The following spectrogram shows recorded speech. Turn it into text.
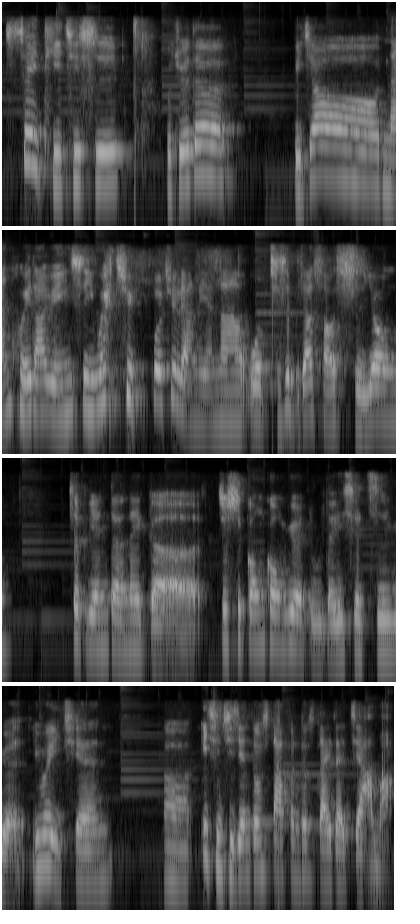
这一题其实我觉得。比较难回答，原因是因为去过去两年呢，我其实比较少使用这边的那个就是公共阅读的一些资源，因为以前呃疫情期间都是大部分都是待在家嘛，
